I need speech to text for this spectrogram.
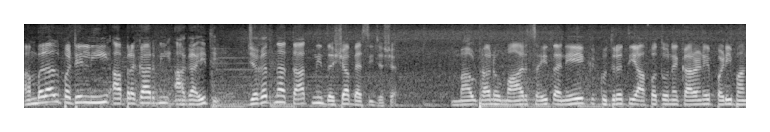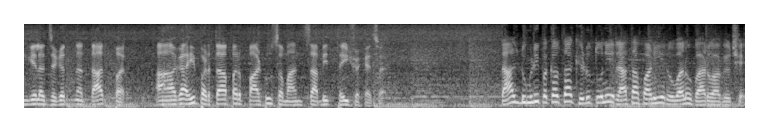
અંબલાલ પટેલની આ પ્રકારની આગાહીથી જગતના તાતની દશા બેસી જશે. માવઠાનો માર સહિત અનેક કુદરતી આફતોને કારણે પડી ભાંગેલા જગતના તાત પર આ આગાહી પડતા પર પાટું સમાન સાબિત થઈ શકે છે. તાલ ડુંગળી પકવતા ખેડૂતોને રાતા પાણીએ રોવાનો વારો આવ્યો છે.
